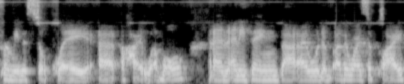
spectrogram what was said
for me to still play at a high level and anything that i would have otherwise applied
